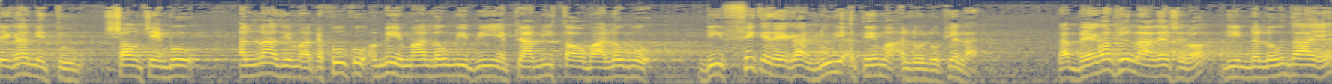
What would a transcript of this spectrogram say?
တွေကနေသူရှောင်ကျင်ဖို့ အလ္လာဟ်စီမှာတခုခုအမေ့မှာလုံးပြီးပြီးရင်ပြန်ပြီးတောင်းပါလုပ်ဖို့ဒီဖိကရေကလူရဲ့အသင်းမှာအလိုလိုဖြစ်လာတယ်ဒါဘယ်ကဖြစ်လာလဲဆိုတော့ဒီနှလုံးသားရဲ့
